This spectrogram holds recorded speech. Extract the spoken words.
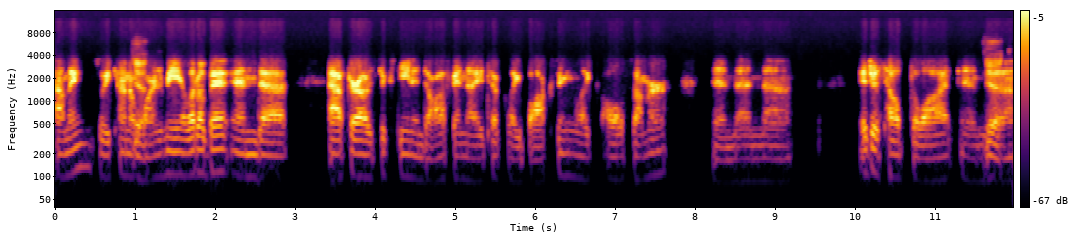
coming. So he kind of Yeah. warned me a little bit. And uh, after I was 16 in Dauphin, I took like boxing like all summer, and then uh, it just helped a lot. And Yeah. uh,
